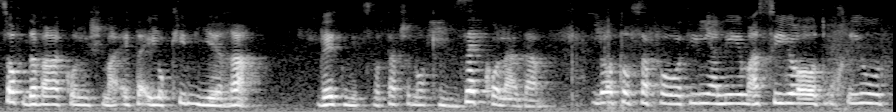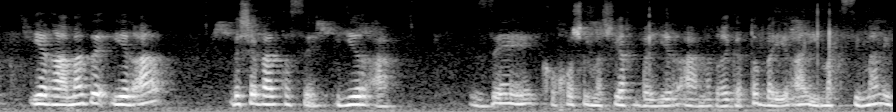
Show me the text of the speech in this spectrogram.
סוף דבר הכל נשמע, את האלוקים ירא ואת מצוותיו שמור, כי זה כל האדם. לא תוספות, עניינים, עשיות, רוחניות, יראה. מה זה יראה? בשב אל תעשה, יראה. זה כוחו של משיח ביראה, מדרגתו ביראה היא מקסימלית.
